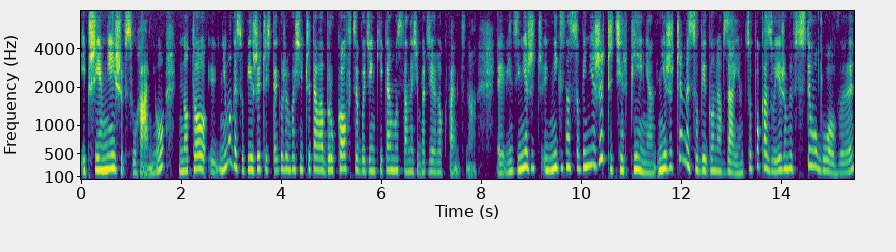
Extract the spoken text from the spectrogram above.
i przyjemniejszy w słuchaniu, no to nie mogę sobie życzyć tego, żebym właśnie czytała brukowce, bo dzięki temu stanę się bardziej elokwentna. Więc nie życzy, nikt z nas sobie nie życzy cierpienia, nie życzymy sobie go nawzajem, co pokazuje, że my z tyłu głowy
